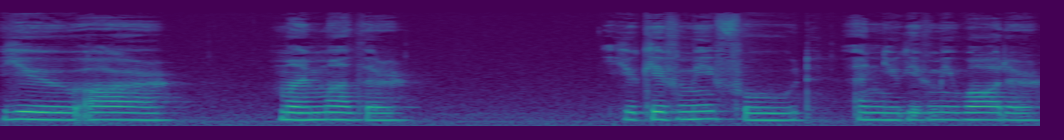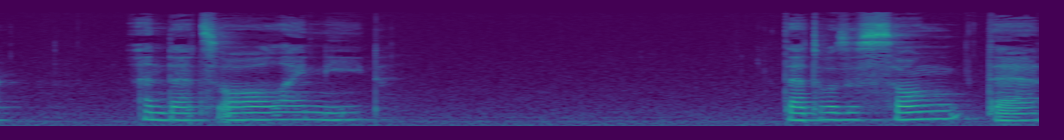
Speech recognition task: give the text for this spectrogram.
You are my mother. You give me food and you give me water, and that's all I need. That was a song that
